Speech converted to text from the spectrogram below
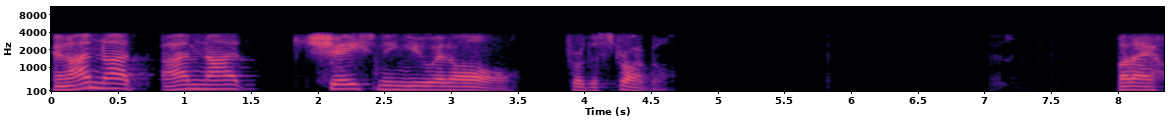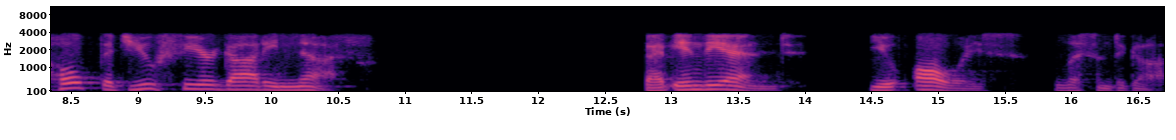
and I'm not I'm not chastening you at all for the struggle. But I hope that you fear God enough that in the end, you always listen to God.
